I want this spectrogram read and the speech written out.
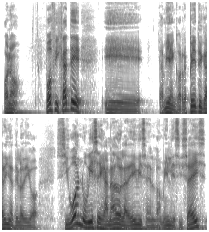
¿o no? Vos fijate, eh, también con respeto y cariño te lo digo. Si vos no hubieses ganado la Davis en el 2016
